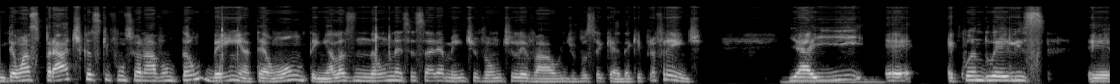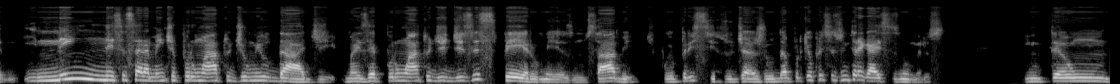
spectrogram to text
Então, as práticas que funcionavam tão bem até ontem, elas não necessariamente vão te levar onde você quer daqui para frente. E aí hum. é, é quando eles. É, e nem necessariamente é por um ato de humildade, mas é por um ato de desespero mesmo, sabe? Tipo, eu preciso de ajuda porque eu preciso entregar esses números. Então,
